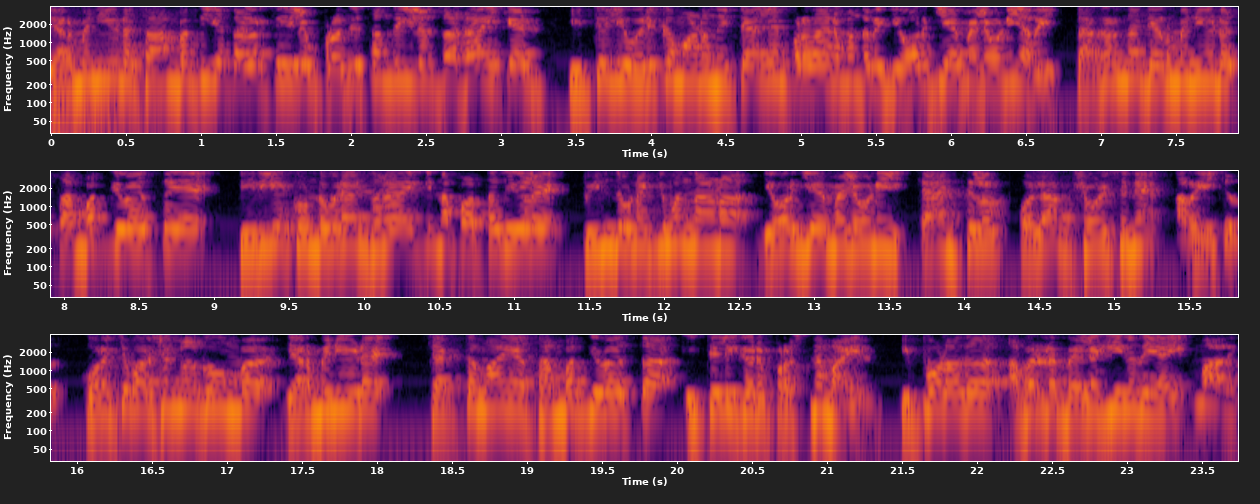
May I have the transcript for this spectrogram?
ജർമ്മനിയുടെ സാമ്പത്തിക തകർച്ചയിലും പ്രതിസന്ധിയിലും സഹായിക്കാൻ ഇറ്റലി ഒരുക്കമാണെന്ന് ഇറ്റാലിയൻ പ്രധാനമന്ത്രി ജോർജിയ മെലോണി അറിയിച്ചു. തകർന്ന ജർമ്മനിയുടെ സമ്പദ് വ്യവസ്ഥയെ തിരികെ കൊണ്ടുവരാൻ സഹായിക്കുന്ന പദ്ധതികളെ പിന്തുണയ്ക്കുമെന്നാണ് ജോർജിയ മെലോണി ചാൻസലർ ഒലാബ് ഷോൾസിനെ അറിയിച്ചത്. കുറച്ചു വർഷങ്ങൾക്ക് മുമ്പ് ജർമ്മനിയുടെ ശക്തമായ സമ്പദ് വ്യവസ്ഥ ഇറ്റലിക്ക് ഒരു പ്രശ്നമായിരുന്നു. ഇപ്പോൾ അത് അവരുടെ ബലഹീനതയായി മാറി.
